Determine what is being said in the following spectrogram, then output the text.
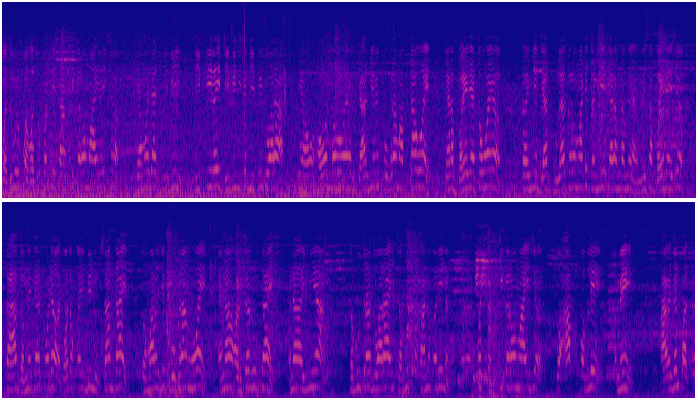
વધુ વધુ પડતી સાંકળી કરવામાં આવી રહી છે. તેમજ આ જીબી ડીપી રહી જીબીની જે ડીપી દ્વારા એ અવ- અવારનવાર જ્યારે બી અમે પ્રોગ્રામ આપતા હોય, ત્યારે ભય રહેતો હોય, તો અહીંયા જ્યારે પુલાર કરવા માટે ચડીએ ત્યારે અમને અમે હંમેશા ભય રહે છે કે આ ગમે ત્યારે પડે અથવા તો કંઈ બી નુકસાન થાય, તો અમારો જે પ્રોગ્રામ હોય એના અડચણરૂપ થાય. અને અહીંયા ચબૂતરા દ્વારા એ ચબૂતરાખાનું કરીને ખૂબ જ ધમકી કરવામાં આવી છે. તો આ પગલે અમે આવેદનપત્ર,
